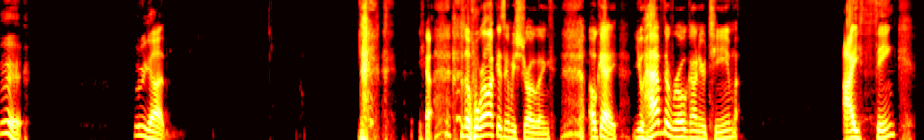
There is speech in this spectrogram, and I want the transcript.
What do we got? yeah, the warlock is gonna be struggling. Okay, you have the rogue on your team. I think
